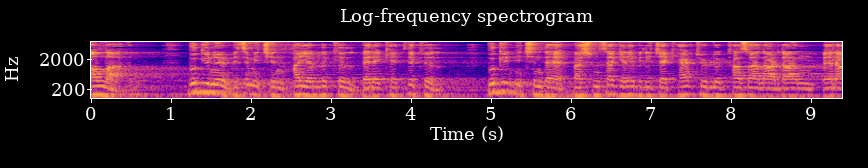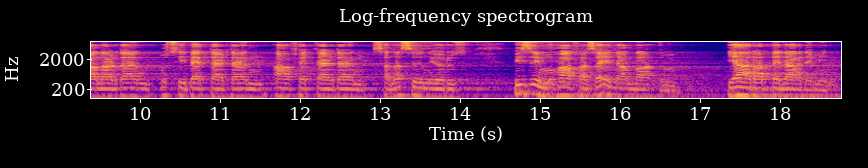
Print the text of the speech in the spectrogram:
Allah'ım bugünü bizim için hayırlı kıl, bereketli kıl. Bugün içinde başımıza gelebilecek her türlü kazalardan, belalardan, musibetlerden, afetlerden sana sığınıyoruz. Bizi muhafaza eyle Allah'ım. Ya Rabbel Alemin.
